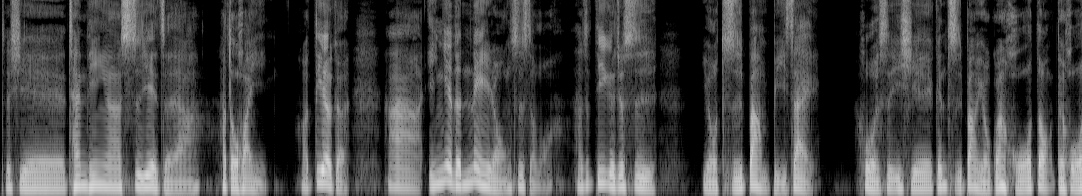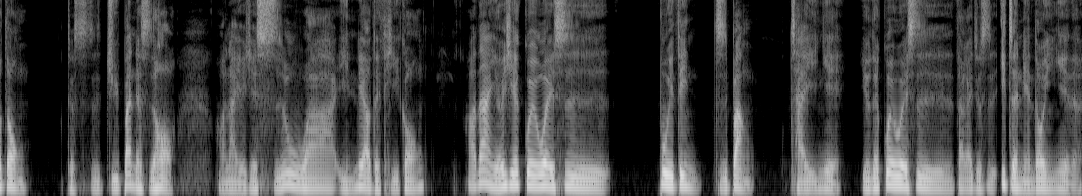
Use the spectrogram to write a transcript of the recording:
这些餐厅啊、事业者啊，他都欢迎。好，第二个啊，营业的内容是什么？他说第一个就是有职棒比赛或者是一些跟职棒有关活动的活动，就是举办的时候啊，那有些食物啊、饮料的提供啊，当然有一些柜位是。不一定职棒才营业，有的柜位是大概就是一整年都营业的。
